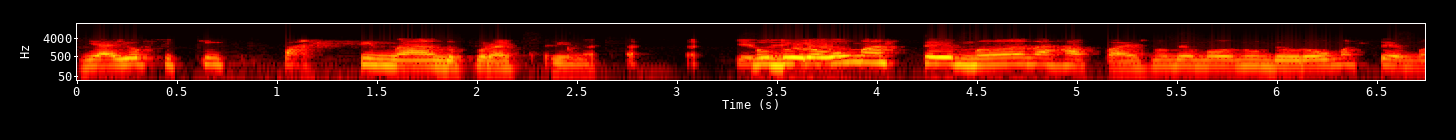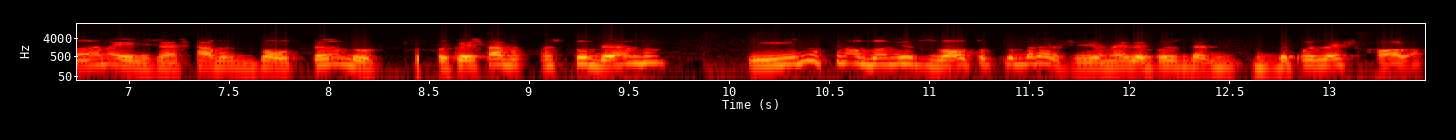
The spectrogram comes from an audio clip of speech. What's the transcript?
E aí eu fiquei fascinado por aquilo. Não durou uma semana, rapaz, não, demorou, não durou uma semana, eles já estavam voltando, porque eles estavam estudando, e no final do ano eles voltam para o Brasil, né, depois da, depois da escola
